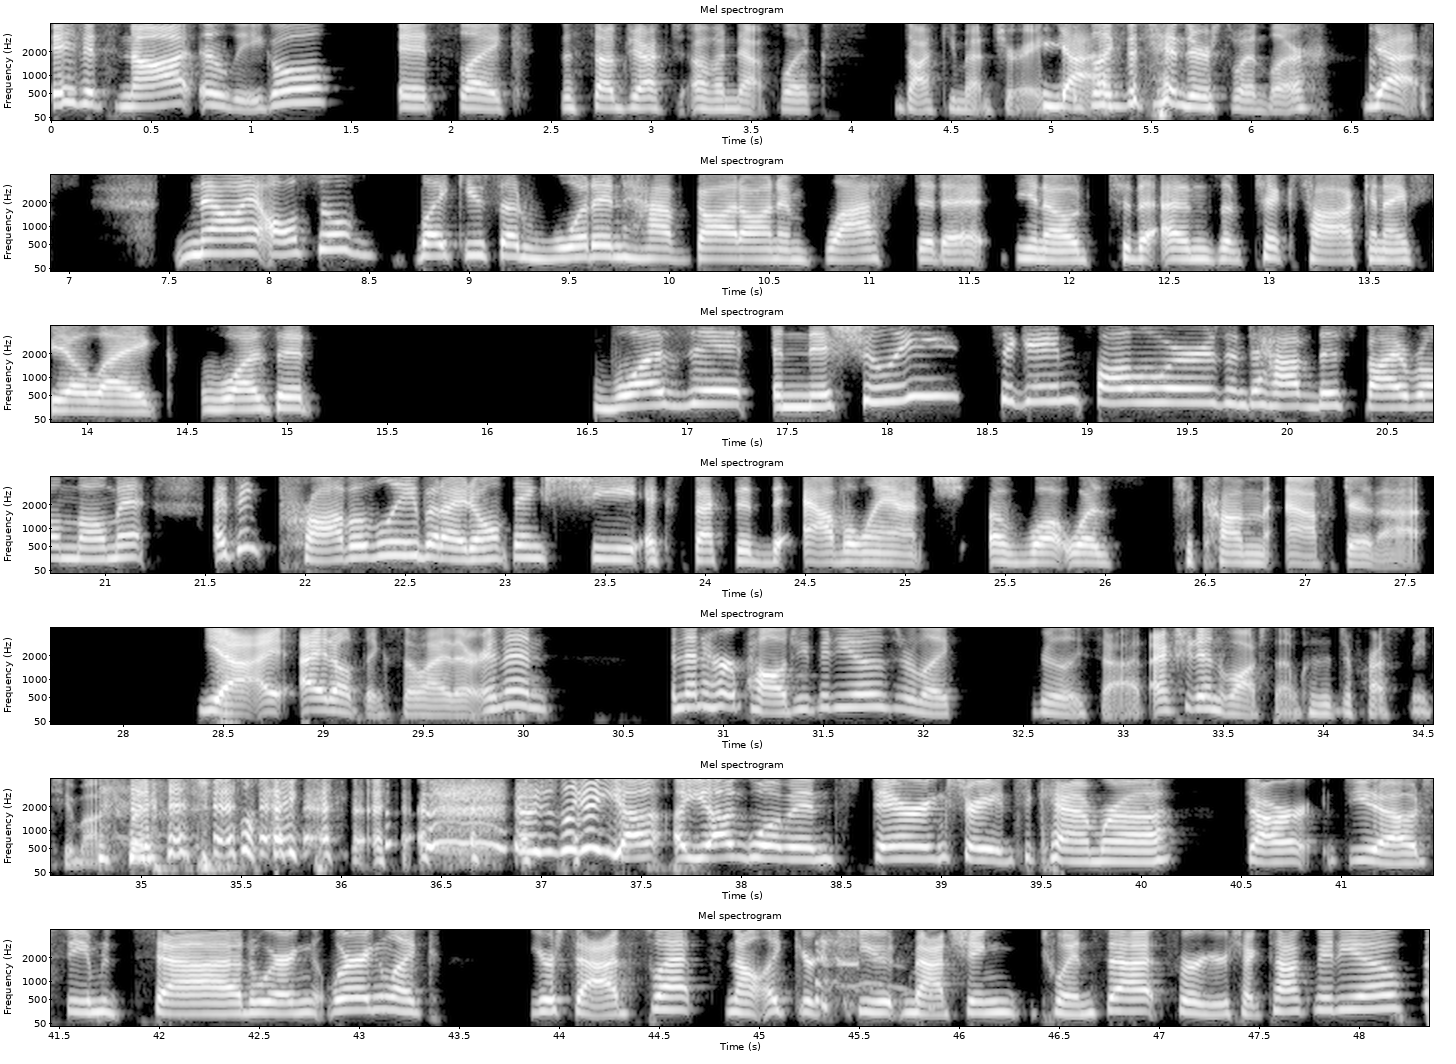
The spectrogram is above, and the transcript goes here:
if it's not illegal, it's like the subject of a Netflix documentary. It's like the Tinder swindler. yes. Now I also like you said wouldn't have got on and blasted it, you know, to the ends of TikTok and I feel like was it was it initially to gain followers and to have this viral moment? I think probably, but I don't think she expected the avalanche of what was to come after that. Yeah, I, I don't think so either. And then and then her apology videos are like really sad. I actually didn't watch them because it depressed me too much. But it was just like it was just like a young a young woman staring straight into camera, dark, you know, seemed sad, wearing wearing like your sad sweats, not like your cute matching twin set for your TikTok video.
